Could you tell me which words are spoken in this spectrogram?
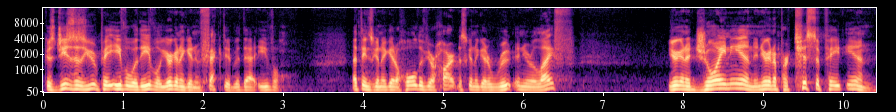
Because Jesus you repay evil with evil, you're going to get infected with that evil. That thing's going to get a hold of your heart, it's going to get a root in your life. You're going to join in and you're going to participate in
